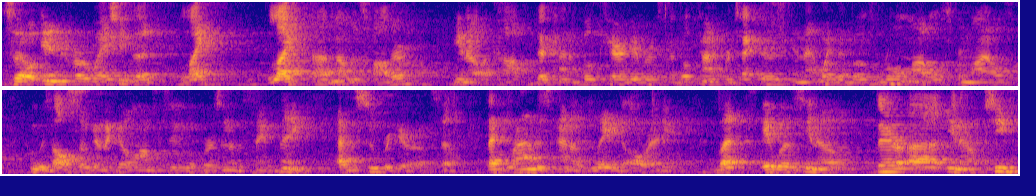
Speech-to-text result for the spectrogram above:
So in her way, she's a like like uh, Miles' father, you know, a cop. They're kind of both caregivers. They're both kind of protectors. In that way, they're both role models for Miles, who is also going to go on to do a version of the same thing as a superhero. So that ground is kind of laid already. But it was, you know, they're, uh, you know, she's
